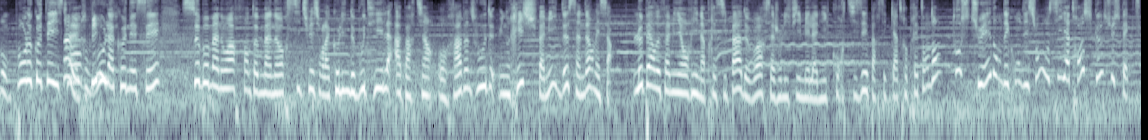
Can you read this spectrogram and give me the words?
Bon, pour le côté histoire, vous la connaissez. Ce beau manoir, Phantom Manor, situé sur la colline de Boot Hill, appartient au Ravenswood, une riche famille de Sander Mesa. Le père de famille Henry n'apprécie pas de voir sa jolie fille Mélanie courtisée par ses quatre prétendants, tous tués dans des conditions aussi atroces que suspectes.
